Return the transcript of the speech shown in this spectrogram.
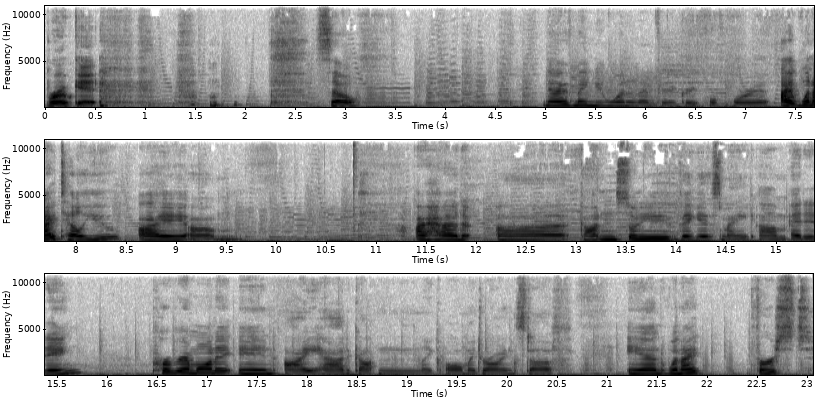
broke it. so now I have my new one and I'm very grateful for it. I when I tell you, I um I had uh, gotten Sony Vegas my um, editing program on it, and I had gotten like all my drawing stuff. And when I first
